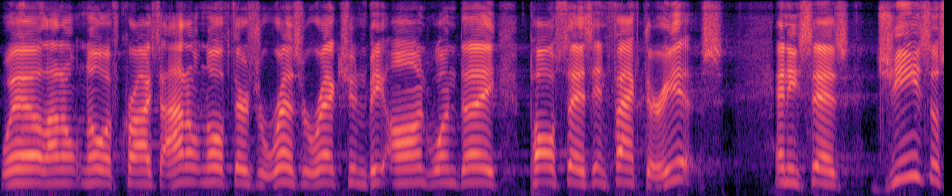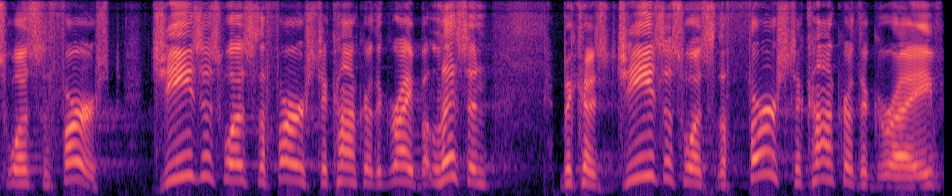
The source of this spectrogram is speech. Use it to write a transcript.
well, I don't know if Christ, I don't know if there's a resurrection beyond one day. Paul says, in fact, there is. And he says, Jesus was the first. Jesus was the first to conquer the grave. But listen, because Jesus was the first to conquer the grave,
